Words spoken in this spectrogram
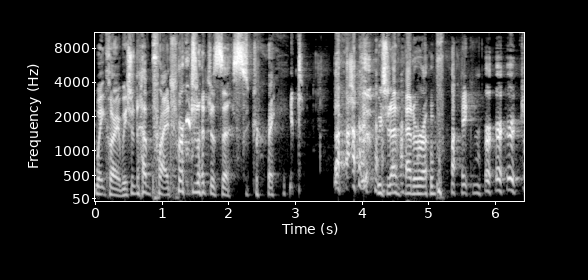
Wait, Clary, we should have Pride merch that just says straight. we should have hetero Pride merch.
